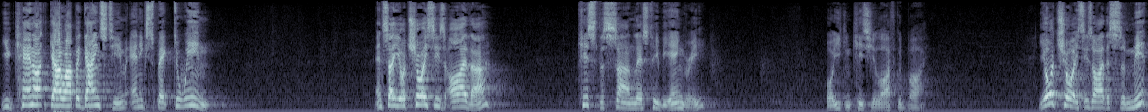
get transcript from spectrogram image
You cannot go up against him and expect to win. And so your choice is either kiss the son lest he be angry, or you can kiss your life goodbye. Your choice is either submit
